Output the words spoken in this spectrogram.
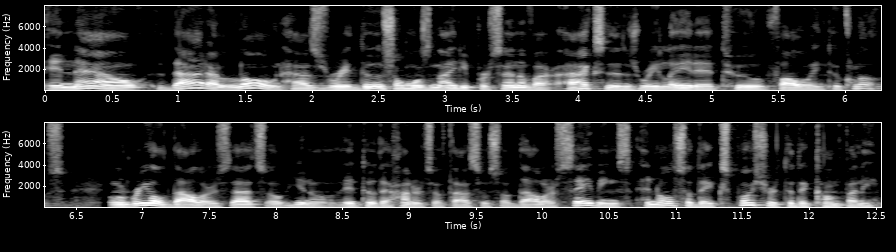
And now that alone has reduced almost 90% of our accidents related to following too close. In real dollars, that's uh, you know into the hundreds of thousands of dollars savings, and also the exposure to the company.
